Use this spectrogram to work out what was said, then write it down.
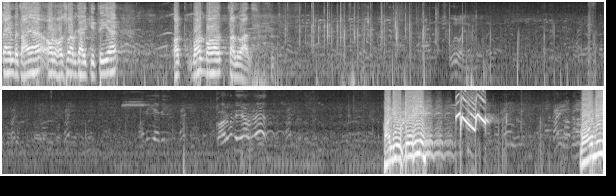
ਟਾਈਮ ਬਿਤਾਇਆ ਔਰ ਹੌਸਲਾ ਅਫਜ਼ਾਈ ਕੀਤੀ ਹੈ। ਔਰ ਬਹੁਤ ਬਹੁਤ ਧੰਨਵਾਦ। ਹਾਂਜੀ ਓਕੇ ਜੀ। ਮੋਹਨ ਜੀ।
